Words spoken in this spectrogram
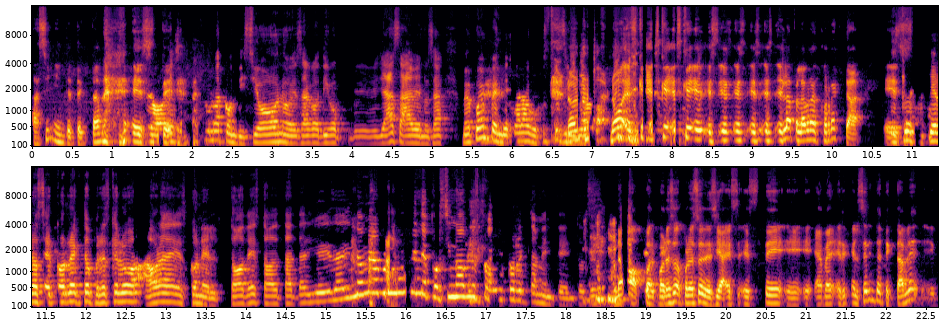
así indetectable. Este... ¿Es, una condición o es algo, digo, ya saben, o sea, me pueden pendejar a gusto. No, no, no, no, es que es, que, es, que es, es, es, es la palabra correcta. Es, que quiero ser correcto, pero es que luego ahora es con el todes, todo, todo, y no me abrumen de por si no hablo español correctamente. Entonces... No, por, eso, por eso decía, es, este, eh, a ver, el, ser indetectable, eh,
